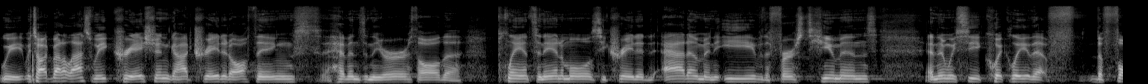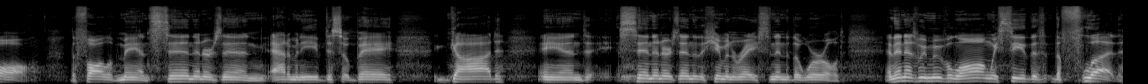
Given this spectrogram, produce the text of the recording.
We, we talked about it last week creation. God created all things, heavens and the earth, all the plants and animals. He created Adam and Eve, the first humans. And then we see quickly that f- the fall, the fall of man. Sin enters in, Adam and Eve disobey God, and sin enters into the human race and into the world. And then as we move along, we see the, the flood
